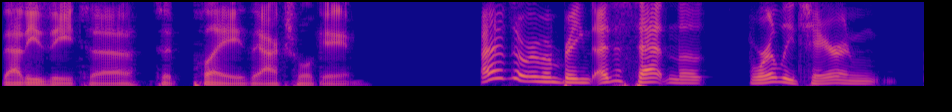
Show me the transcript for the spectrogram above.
that easy to to play the actual game. I don't remember being. I just sat in a swirly chair and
